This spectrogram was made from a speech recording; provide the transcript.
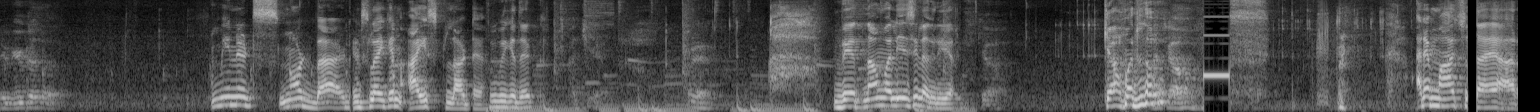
रिव्यू कैसा I mean, it's not bad. It's like an iced latte. तू भी के देख? अच्छी है। वियतनाम वाली ऐसी लग रही है। क्या? क्या मतलब? क्या अरे मार चुका है यार।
